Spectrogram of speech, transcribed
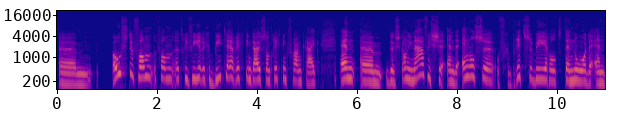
um, oosten van, van het rivierengebied, hè, richting Duitsland, richting Frankrijk. En um, de Scandinavische en de Engelse of Britse wereld ten noorden en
